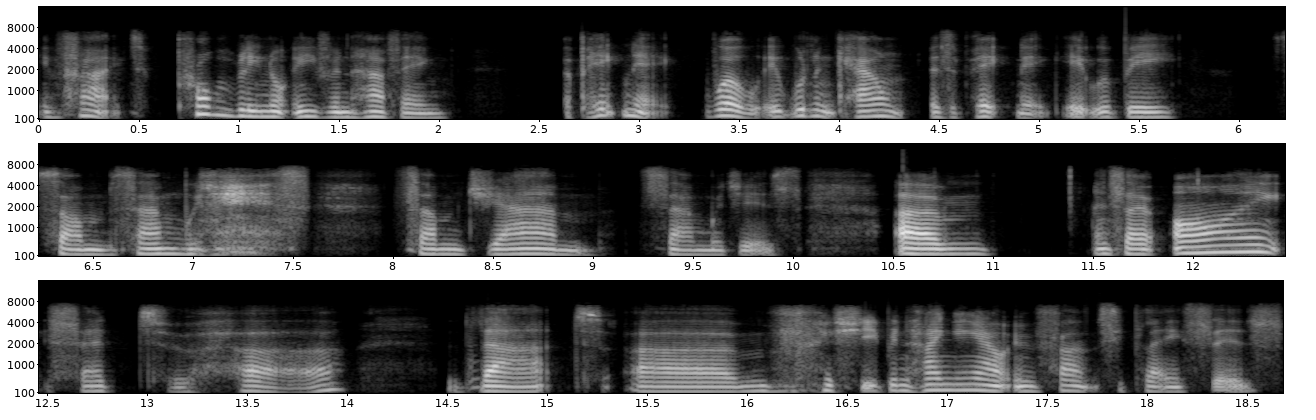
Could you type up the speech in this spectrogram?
In fact, probably not even having a picnic. Well, it wouldn't count as a picnic. It would be some sandwiches, some jam sandwiches. Um, and so I said to her that um, she'd been hanging out in fancy places,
